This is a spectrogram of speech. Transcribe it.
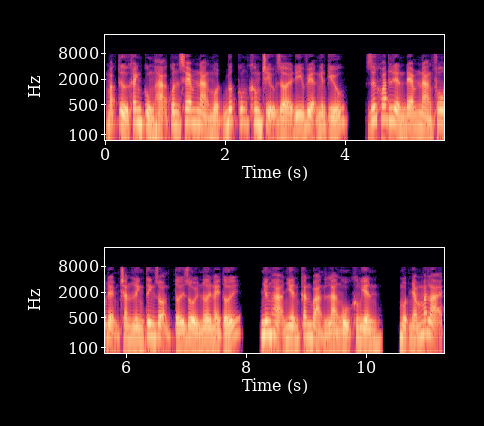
Mặc tử khanh cùng hạ quân xem nàng một bước cũng không chịu rời đi viện nghiên cứu, dứt khoát liền đem nàng phô đệm chăn linh tinh dọn tới rồi nơi này tới, nhưng hạ nhiên căn bản là ngủ không yên, một nhắm mắt lại,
